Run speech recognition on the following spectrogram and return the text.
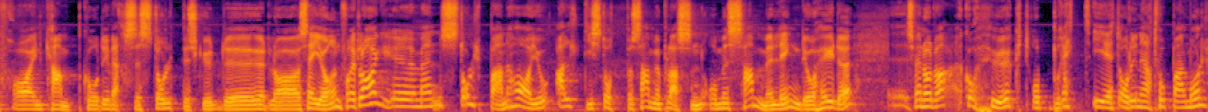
fra en kamp hvor diverse stolpeskudd eh, ødela seieren for et lag. Eh, Men stolpene har jo alltid stått på samme plassen og med samme lengde og høyde. Eh, Svein Oddvar, hvor høyt og bredt er et ordinært fotballmål?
